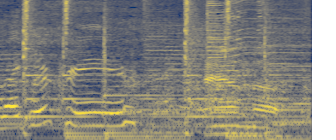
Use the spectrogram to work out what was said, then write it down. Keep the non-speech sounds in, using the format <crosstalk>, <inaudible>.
I like cream. And uh,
